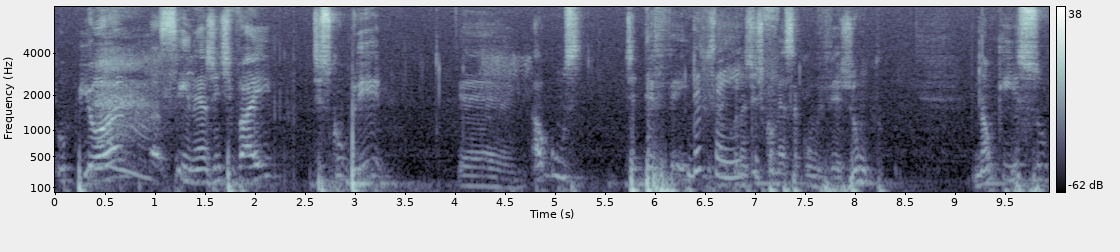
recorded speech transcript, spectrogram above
o pior, assim, né? A gente vai descobrir é, alguns de defeitos. defeitos. Né? Quando a gente começa a conviver junto, não que isso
